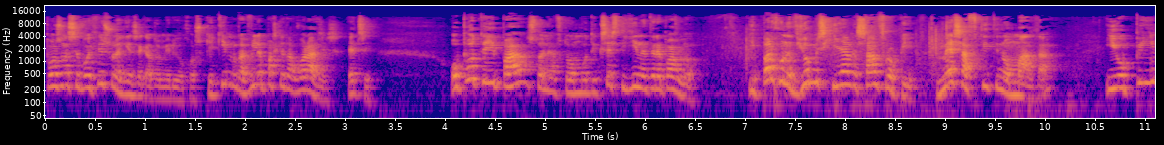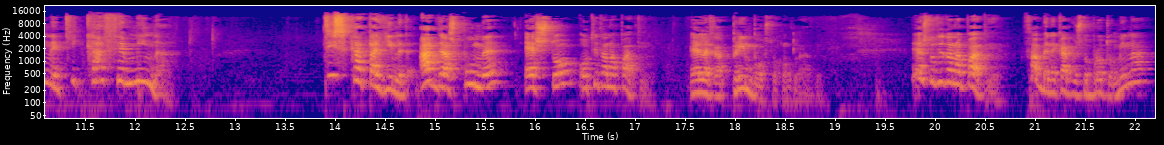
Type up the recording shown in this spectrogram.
πώς να σε βοηθήσουν να γίνεις εκατομμυρίουχος. Και εκείνα τα βιβλία πας και τα αγοράζεις. Έτσι. Οπότε είπα στον εαυτό μου ότι ξέρεις τι γίνεται, ρε Παύλο. Υπάρχουν 2.500 άνθρωποι μέσα αυτή την ομάδα οι οποίοι είναι εκεί κάθε μήνα. Τι σκατά γίνεται. Άντε ας πούμε έστω ότι ήταν απάτη. Έλεγα πριν πω στο κονκλάδι. Έστω ότι ήταν απάτη. Θα μπαινε κάποιος τον πρώτο μήνα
